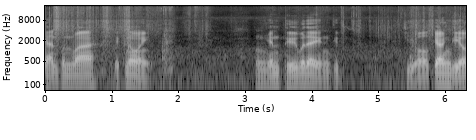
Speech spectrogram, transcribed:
ย่านพิ่นว่าเด็กน้อย เห็นถือบ่ได้ยังสิสิออกอย่างเดียว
